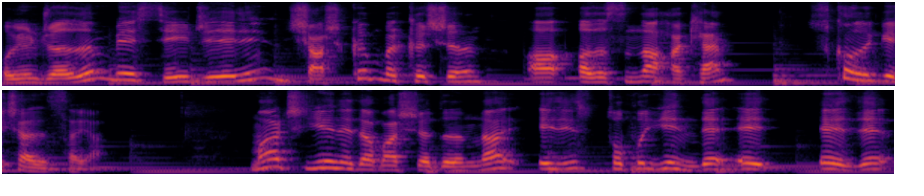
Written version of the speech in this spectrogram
Oyuncuların ve seyircilerin şaşkın bakışının arasında hakem skoru geçerli sayar. Maç yeni de başladığında Elis topu yeni de el, elde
